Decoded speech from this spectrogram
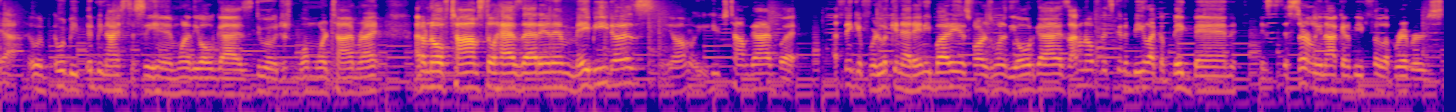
yeah, it would it would be it'd be nice to see him, one of the old guys, do it just one more time, right? I don't know if Tom still has that in him. Maybe he does. You know, I'm a huge Tom guy, but I think if we're looking at anybody as far as one of the old guys, I don't know if it's going to be like a big band. It's, it's certainly not going to be Philip Rivers.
